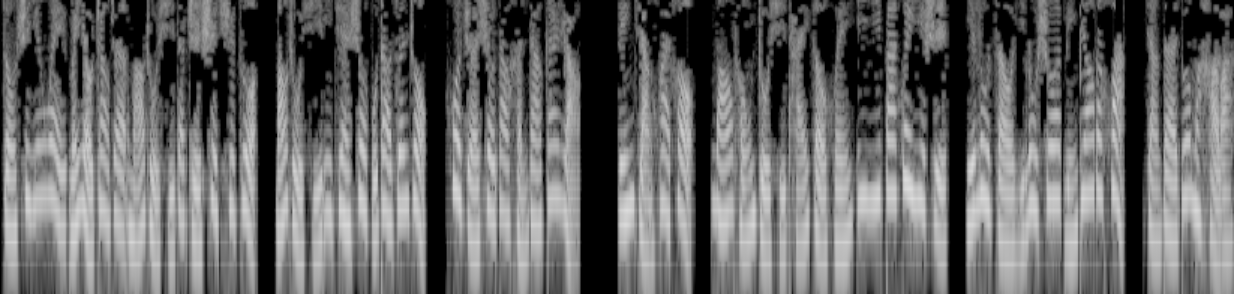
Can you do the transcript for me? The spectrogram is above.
总是因为没有照着毛主席的指示去做，毛主席意见受不到尊重，或者受到很大干扰。”林讲话后，毛从主席台走回一八会议室，一路走一路说林彪的话，讲得多么好啊！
